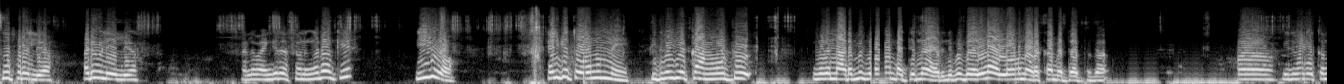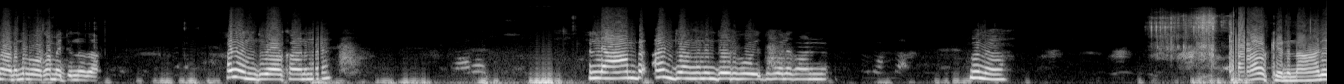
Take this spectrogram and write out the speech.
സൂപ്പർ ഇല്ലയോ അടിപൊളിയല്ലയോ? നല്ല ഭയങ്കര രസമാണ്. ഇങ്ങോട്ട് നോക്കി ഈഴുവോ എനിക്ക് തോന്നുന്നേ ഇതുവഴിയൊക്കെ അങ്ങോട്ട് ഇങ്ങനെ നടന്നു പോകാൻ പറ്റുന്നതായിരുന്നു. ഇപ്പൊ വെള്ളം ഉള്ളതുകൊണ്ട് നടക്കാൻ പറ്റാത്തതാ. ആ ഇതുവഴിയൊക്കെ നടന്നു പോകാൻ പറ്റുന്നതാ. അതെന്തുവാ കാണുന്നത് ലാമ്പ് എന്തോ അങ്ങനെ എന്തോ ഒരു ഇതുപോലെ കാണുന്നു. ആണോ? തറവൊക്കെ ഉണ്ട് നാല്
